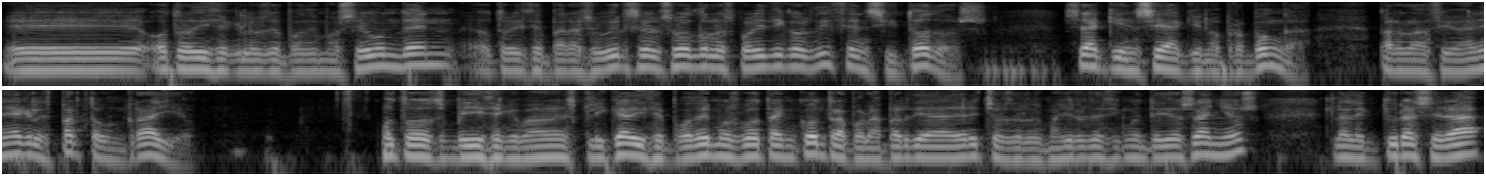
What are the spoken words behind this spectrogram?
Eh, otro dice que los de Podemos se hunden, otro dice para subirse el sueldo los políticos dicen si todos, sea quien sea quien lo proponga, para la ciudadanía que les parta un rayo. Otros me dicen que me van a explicar, dice Podemos vota en contra por la pérdida de derechos de los mayores de 52 años, la lectura será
